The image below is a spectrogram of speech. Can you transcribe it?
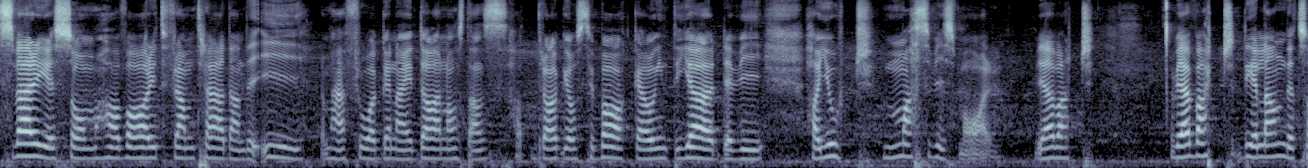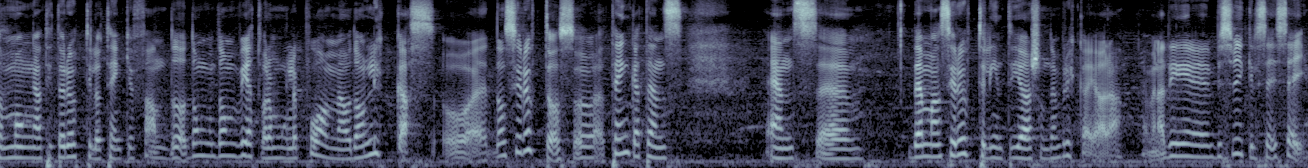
Sverige som har varit framträdande i de här frågorna idag någonstans har dragit oss tillbaka och inte gör det vi har gjort massvis med år. Vi har varit vi har varit det landet som många tittar upp till och tänker fan, de, de, de vet vad de håller på med och de lyckas och eh, de ser upp till oss. Och tänk att ens, ens eh, den man ser upp till inte gör som den brukar göra. Jag menar, det är en besvikelse i sig.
